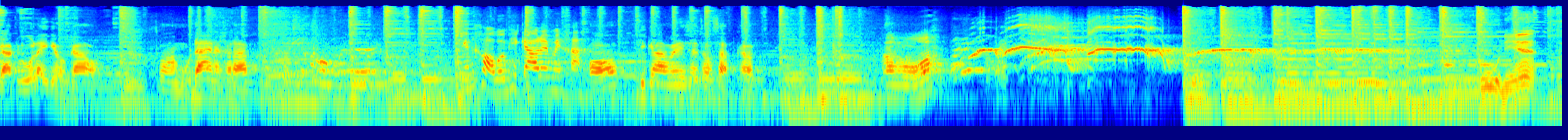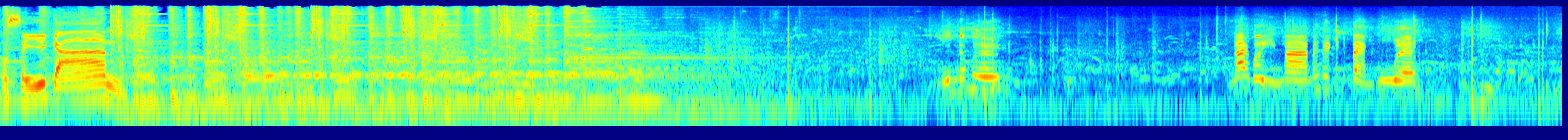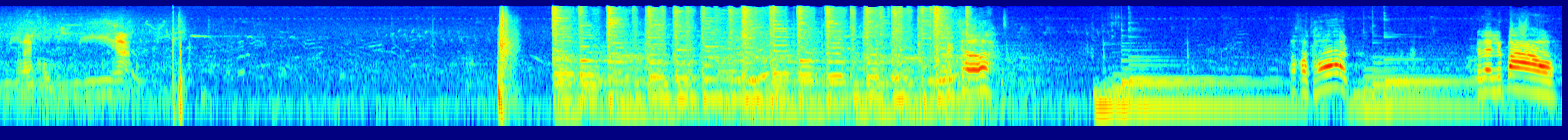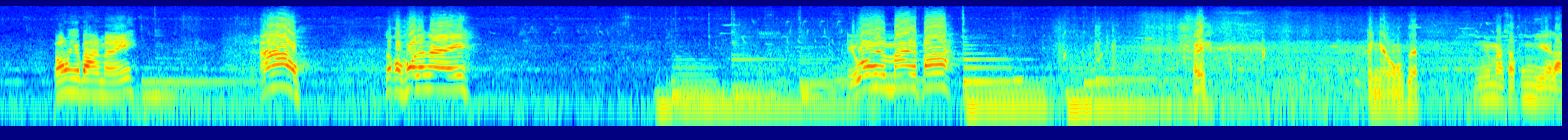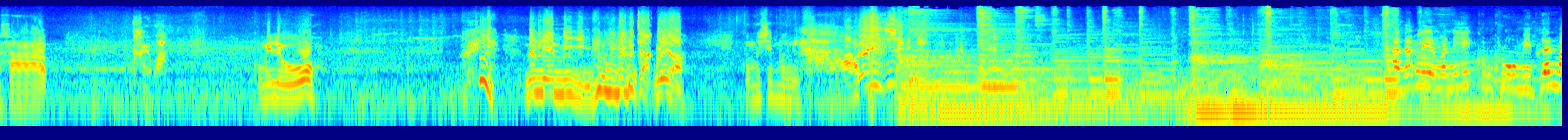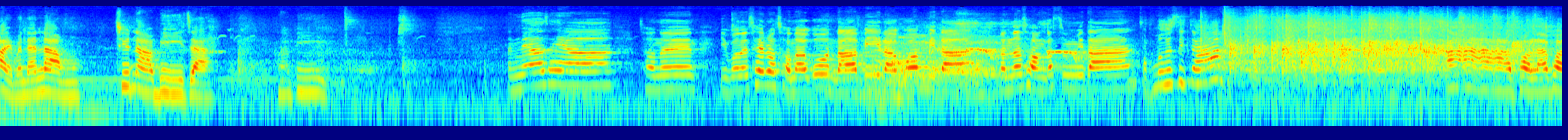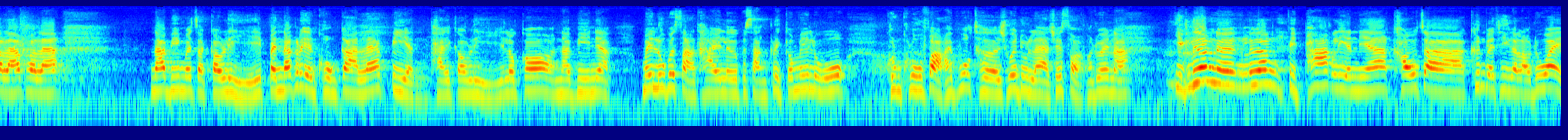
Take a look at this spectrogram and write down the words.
อยากรู้อะไรเกี่ยวกับก้าวโทรหาหมูได้นะครับ งั้นขอเบอร์พี่ก้าวได้ไหมคะ อ๋อ พี่ก้าวไม่ได้ใช้โทรศัพท์ครับเอาหมูคู่เนี้ยเขาสีกันมึงนะมึงได้เบอร์อีกมาไม่เคยคิดแบ่งกูเลย อะไรของมึงเนี่ยเฮ้ยเธอเราขอโทษ เป็นไรหรือเปล่าไปโรงพยาบาลไหม อ้าว แล้วขอโทษแล้วไงเดี๋ยวว่าให้มันมาเลยป้า เฮ้ย เป็นไงบ้างเพื่อน มึงไม่มาสักพรุ่งนี้ล่ะครับ ใครวะ กูไม่รู้ นักเรียนมีหญิงที่มึงไม่รู้จักด้วยเหรอ กูไม่ใช่มึงนี่ครับ ค่ะนักเรียนวันนี้คุณครูมีเพื่อนใหม่มาแนะนำชื่อนาบีจ้ะนาบี 안녕하세요. 저는 이번에 새로 전학 온 나비라고 합니다. 만나서 반갑습니다. ปรบมือสิจ้าอ่าๆๆ พอแล้วพอแล้วพอแล้วนาบีมาจากเกาหลี เป็นนักเรียนโครงการแลกเปลี่ยนไทยเกาหลี แล้วก็นาบีเนี่ยไม่รู้ภาษาไทยเลยภาษาอังกฤษก็ไม่รู้ คุณครูฝากให้พวกเธอช่วยดูแลช่วยสอนเขาด้วยนะ อีกเรื่องหนึ่งเรื่องปิดภาคเรียนเนี้ยเขาจะขึ้นเวทีกับเราด้วย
